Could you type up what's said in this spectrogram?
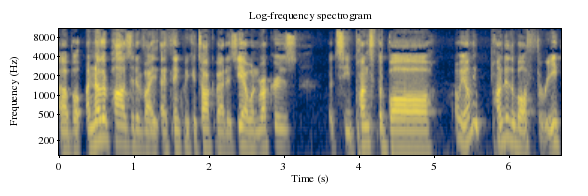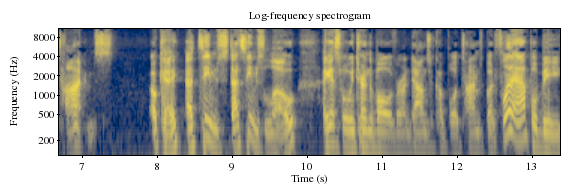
Uh, but another positive I, I think we could talk about is yeah, when Rutgers, let's see, punts the ball Oh, he only punted the ball three times. Okay, that seems that seems low. I guess well, we turned the ball over on downs a couple of times, but Flint Appleby.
